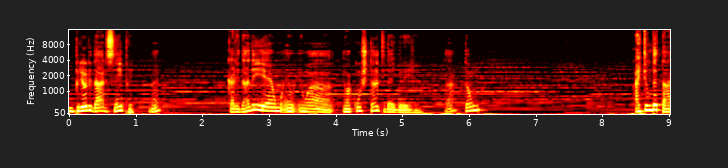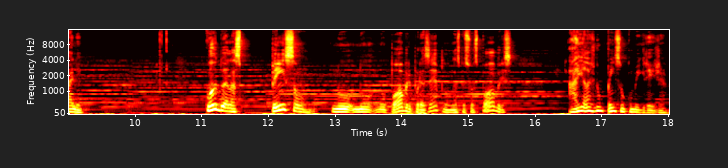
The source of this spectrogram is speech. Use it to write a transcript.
em prioridade sempre, né? Caridade é, um, é, uma, é uma constante da igreja, tá? Então, aí tem um detalhe. Quando elas pensam no, no, no pobre, por exemplo, nas pessoas pobres, aí elas não pensam como igreja.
